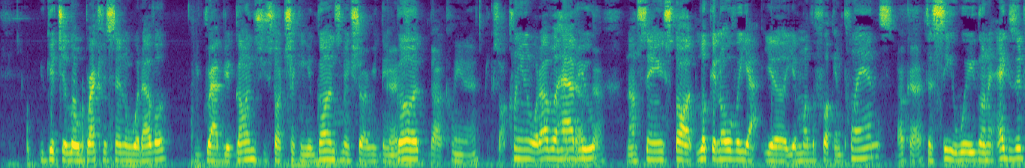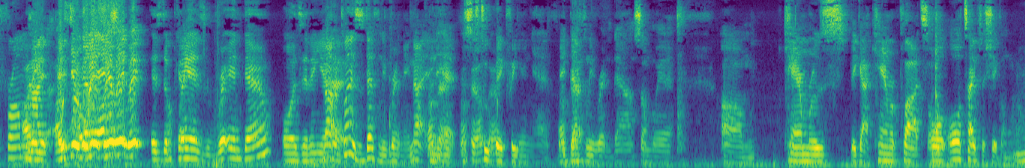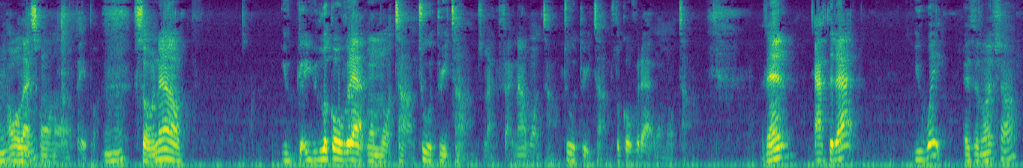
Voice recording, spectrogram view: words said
you get your little breakfast in or whatever. You grab your guns. You start checking your guns. Make sure everything Okay. good. Start cleaning. Start cleaning, whatever have Okay, you. okay. Now I'm saying you start looking over your your, your motherfucking plans Okay. to see where you're gonna exit from. How- they- if you're oh, gonna wait, exit, wait, wait. Is the Okay. plans written down or is it in your No, head? the plans is definitely written. They're not in your Okay, head. This okay, is too big for you in your head. They Okay. definitely written down somewhere. Um, cameras, they got camera plots, all all types of shit going on. Mhm, all that's going on on paper. Mhm. So now you you look over that one more time, two or three times. Matter of fact, not one time, two or three times. Look over that one more time. Then after that, you wait. Is it lunchtime?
